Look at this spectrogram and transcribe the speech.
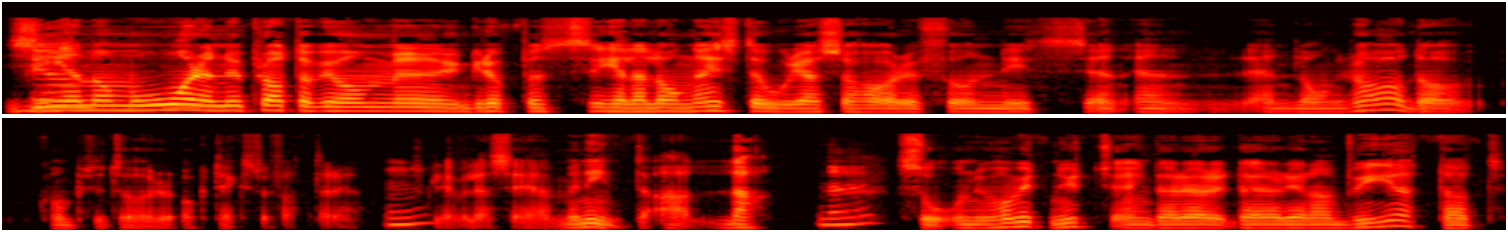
Genom åren, nu pratar vi om eh, gruppens hela långa historia så har det funnits en, en, en lång rad av kompositörer och textförfattare Mm. skulle jag vilja säga, men inte alla. Nej. Så, och nu har vi ett nytt gäng där jag, där jag redan vet att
